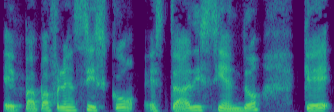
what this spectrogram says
el Papa Francisco está diciendo que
